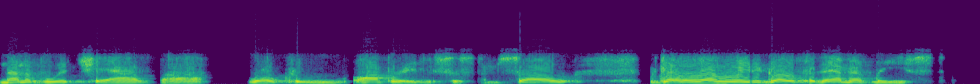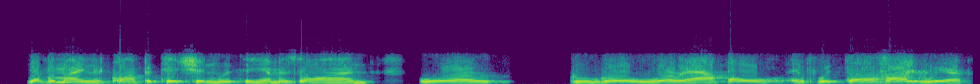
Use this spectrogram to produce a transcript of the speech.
none of which have uh, Roku operating system. So we've got a long way to go for them at least. Never mind the competition with the Amazon or Google or Apple if with the hardware.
